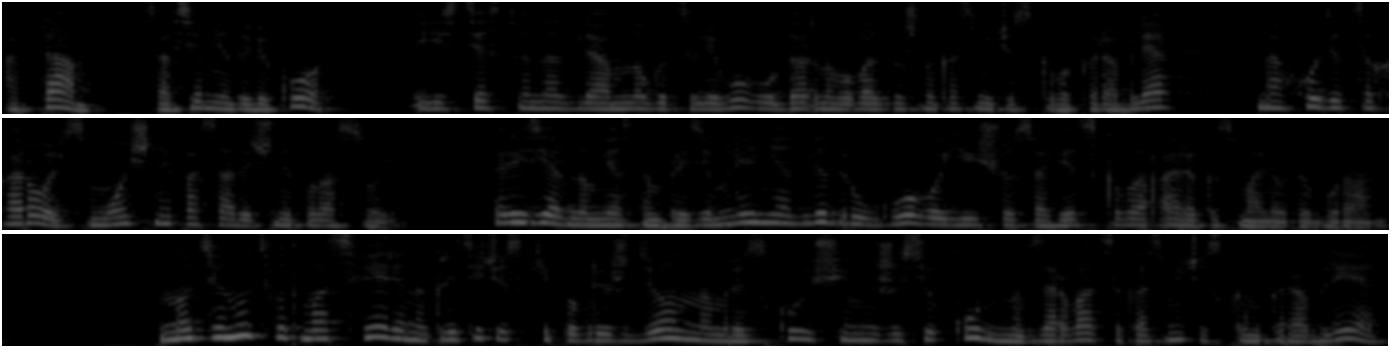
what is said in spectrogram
а там, совсем недалеко, естественно, для многоцелевого ударного воздушно-космического корабля находится Хароль с мощной посадочной полосой, резервным местом приземления для другого еще советского аэрокосмолета «Буран». Но тянуть в атмосфере на критически поврежденном, рискующем ежесекундно взорваться космическом корабле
